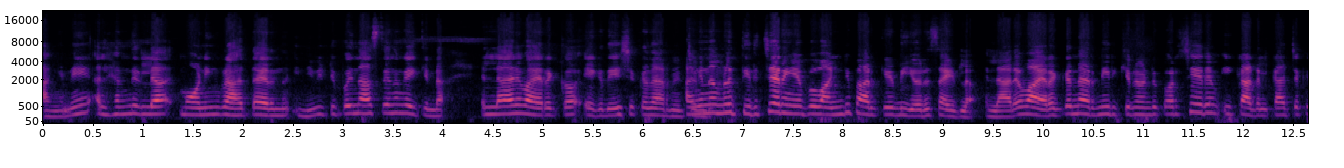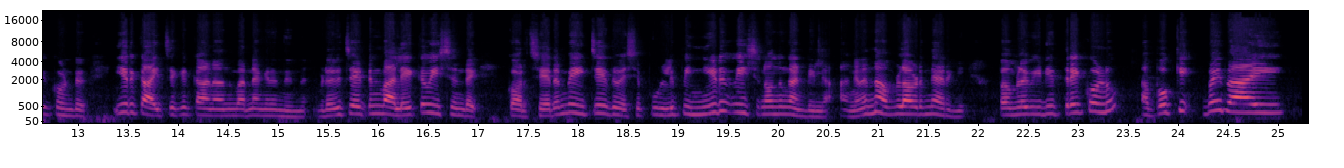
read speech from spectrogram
അങ്ങനെ അലഹമില്ല മോർണിംഗ് റാഹത്തായിരുന്നു. ഇനി വീട്ടിൽ പോയി നാസ്തയൊന്നും കഴിക്കണ്ട. എല്ലാവരും വയറൊക്കെ ഏകദേശമൊക്കെ നിറഞ്ഞിട്ട് അങ്ങനെ നമ്മൾ തിരിച്ചിറങ്ങിയപ്പോൾ വണ്ടി പാർക്ക് ചെയ്ത് ഈ ഒരു സൈഡിലാണ് എല്ലാവരും വയറൊക്കെ നിറഞ്ഞിരിക്കുന്നതുകൊണ്ട് കുറച്ച് നേരം ഈ കടൽക്കാറ്റൊക്കെ കൊണ്ട് ഈ ഒരു കാഴ്ചയൊക്കെ കാണാമെന്ന് പറഞ്ഞ് അങ്ങനെ നിന്ന്. ഇവിടെ ഒരു ചേട്ടൻ വലയൊക്കെ വീശണ്ടായി. കുറച്ചു നേരം വെയിറ്റ് ചെയ്തു. പക്ഷെ പുള്ളി പിന്നീട് വീശണമൊന്നും കണ്ടില്ല. അങ്ങനെ നമ്മൾ അവിടെ നിന്ന് ഇറങ്ങി. അപ്പോൾ നമ്മളെ വീഡിയോ ഇത്രയൊക്കെ ഉള്ളൂ. അപ്പോൾ ഓക്കെ ബൈ ബൈ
